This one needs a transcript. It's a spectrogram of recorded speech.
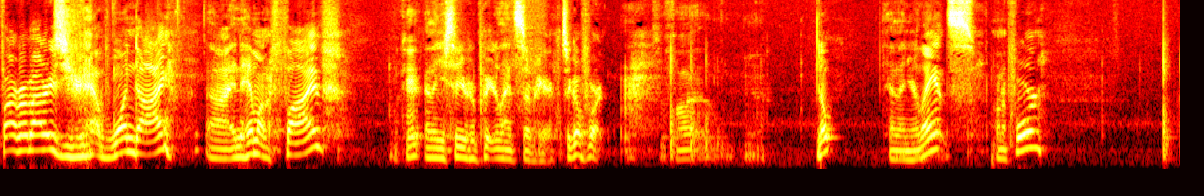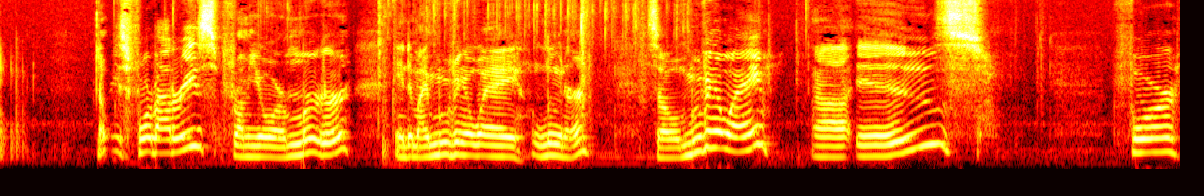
Firepower batteries, you have one die uh, into him on a five, Okay. and then you say you're gonna put your lance over here. So go for it. So five. Yeah. Nope. And then your lance on a four. Nope. These four batteries from your murder into my moving away lunar. So moving away uh, is four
